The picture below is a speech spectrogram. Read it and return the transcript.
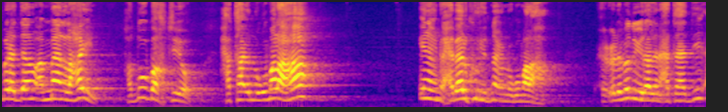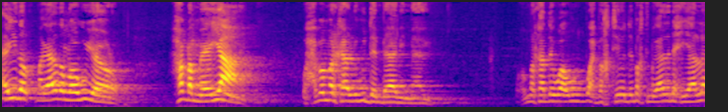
mar haddaanu ammaan lahayn hadduu baktiyo xataa inaguma laha inaynu xabaal ku ridno inaguma laha waxay culimmadu yidhahdeen xataa haddii magaalada loogu yeedho ha dhammeeyaane waxba markaa lagu dembaabi maayo. Markaa de waa wax baktiyo de bakti magaalada dhex yaalla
